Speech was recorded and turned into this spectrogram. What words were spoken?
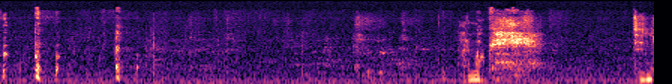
I'm okay.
